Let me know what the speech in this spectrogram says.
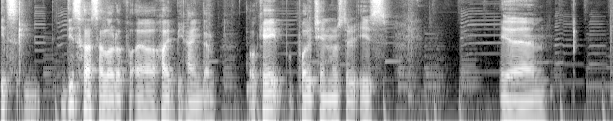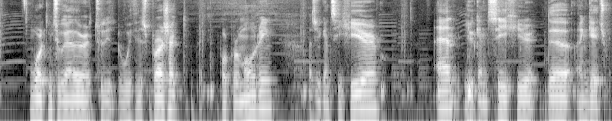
it's this has a lot of uh, hype behind them okay? Polychain monster is um working together to with this project for promoting as you can see here and you can see here the engagement.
